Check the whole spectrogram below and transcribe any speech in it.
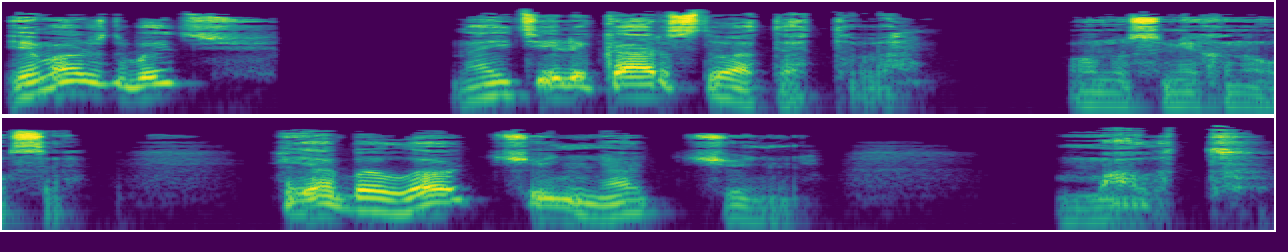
И, может быть, найти лекарство от этого. Он усмехнулся. Я был очень-очень молод.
